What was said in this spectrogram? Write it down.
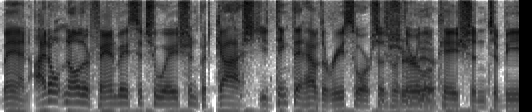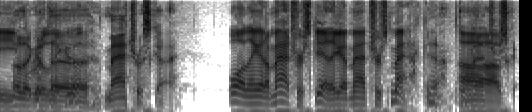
Man, I don't know their fan base situation, but gosh, you'd think they have the resources with sure their do. location to be Oh, they really got good. mattress guy. Well, and they got a mattress. Yeah, they got Mattress Mack. Yeah, the uh, mattress guy.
